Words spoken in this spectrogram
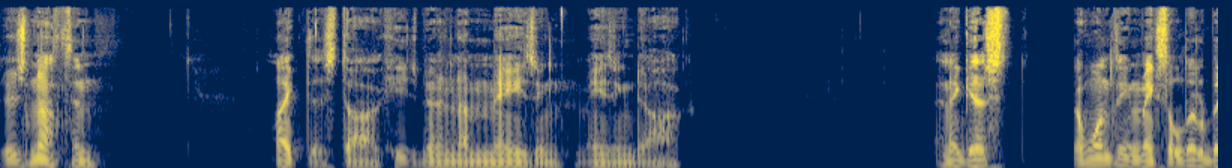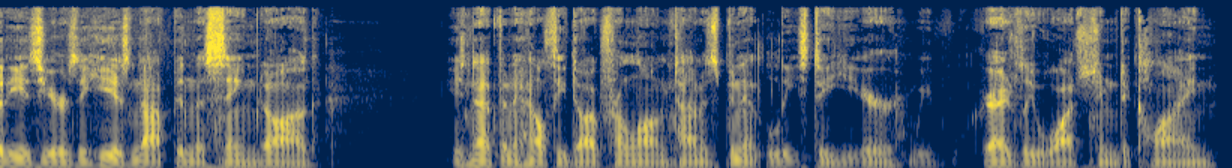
there's nothing like this dog. He's been an amazing, amazing dog. And I guess the one thing that makes it a little bit easier is that he has not been the same dog. He's not been a healthy dog for a long time. It's been at least a year. We've gradually watched him decline.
